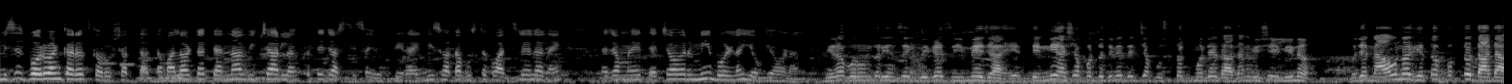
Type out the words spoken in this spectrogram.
मिसेस बोरवणकरच करू शकतात. तर मला वाटतं त्यांना विचारलं तर ते जास्ती संयुक्ती राहील. मी स्वतः पुस्तक वाचलेलं नाही. त्याच्यामुळे त्याच्यावर मी बोलणं योग्य होणार नाही. मीरा बोरवणकर यांचं एक वेगळंच इमेज आहे. त्यांनी अशा पद्धतीने त्यांच्या पुस्तकमध्ये दादांविषयी लिहिणं म्हणजे नाव न घेता फक्त दादा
